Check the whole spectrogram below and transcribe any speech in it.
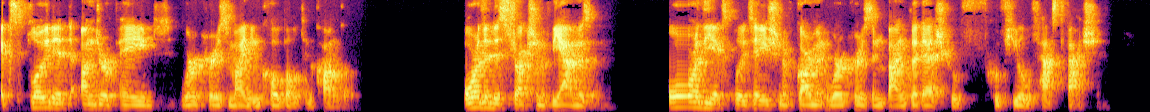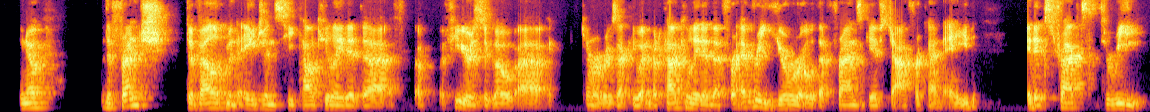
exploited, underpaid workers mining cobalt in Congo? Or the destruction of the Amazon? Or the exploitation of garment workers in Bangladesh who, who fuel fast fashion? You know, the French Development Agency calculated uh, a, a, few years ago, uh, I can't remember exactly when, but calculated that for every euro that France gives to Africa in aid, it extracts three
